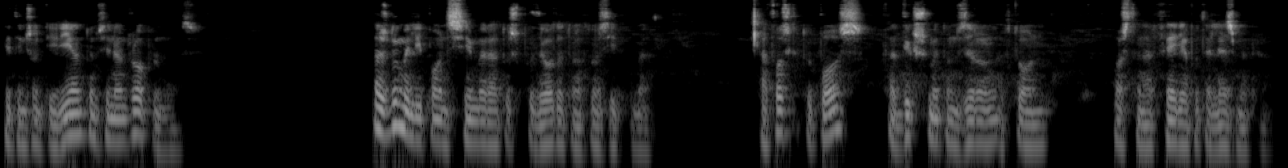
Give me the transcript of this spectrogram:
για την σωτηρία των συνανθρώπων μας. Ας δούμε λοιπόν σήμερα το σπουδαιότατο αυτό ζήτημα, καθώς και το πώς θα δείξουμε τον ζέλον αυτόν ώστε να φέρει αποτελέσματα.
